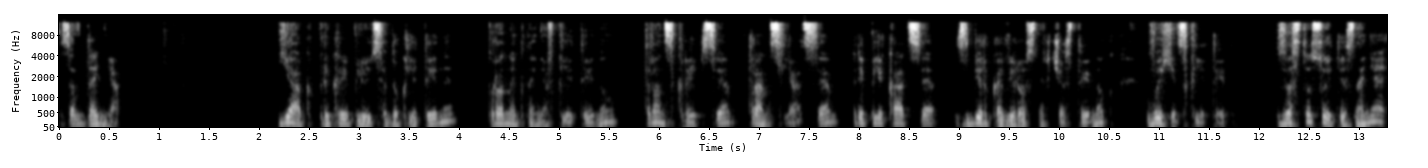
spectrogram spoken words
завдання. Як прикріплюються до клітини проникнення в клітину, транскрипція, трансляція, реплікація, збірка вірусних частинок, вихід з клітини. Застосуйте знання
